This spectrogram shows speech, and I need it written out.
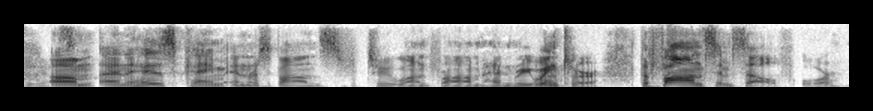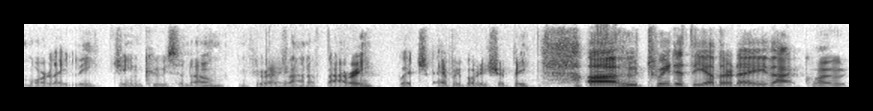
yes. um, and his came in response to one from Henry Winkler, the Fonz himself, or more lately, Gene Cousineau, if you're right. a fan of Barry, which everybody should be, uh, who tweeted the other day that quote,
